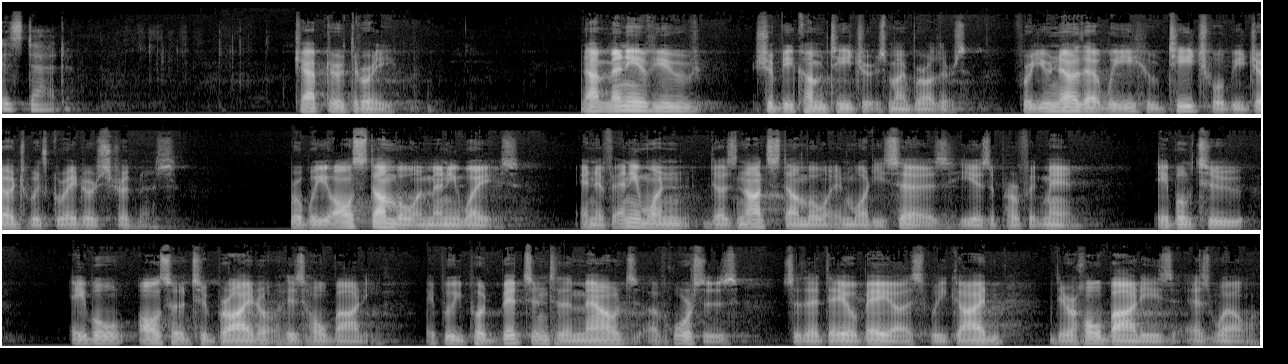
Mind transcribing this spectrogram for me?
is dead. Chapter 3 Not many of you should become teachers, my brothers, for you know that we who teach will be judged with greater strictness. For we all stumble in many ways. And if anyone does not stumble in what he says, he is a perfect man, able to able also to bridle his whole body. If we put bits into the mouths of horses so that they obey us, we guide their whole bodies as well.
